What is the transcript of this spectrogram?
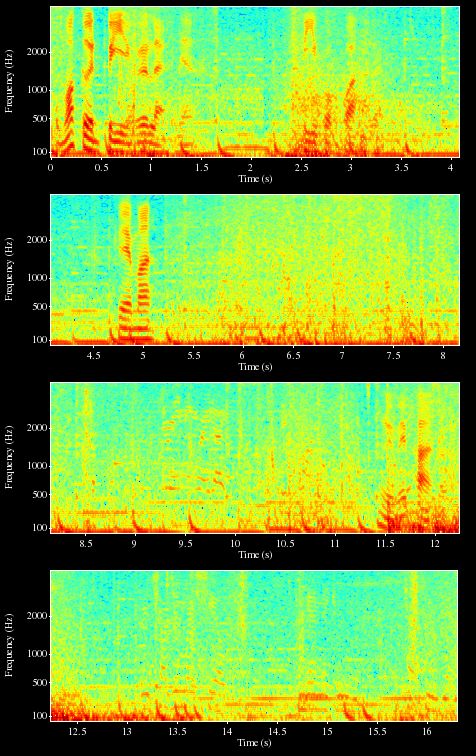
ผมว่าเกินปีหนึงเลยแหละเนี่ย ปีกว่าๆแล้วโอเคมา You're aiming right at you. หรือไม่ผ่านหรอ Recharging my shields. I'm gonna make a move. Attack from here.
